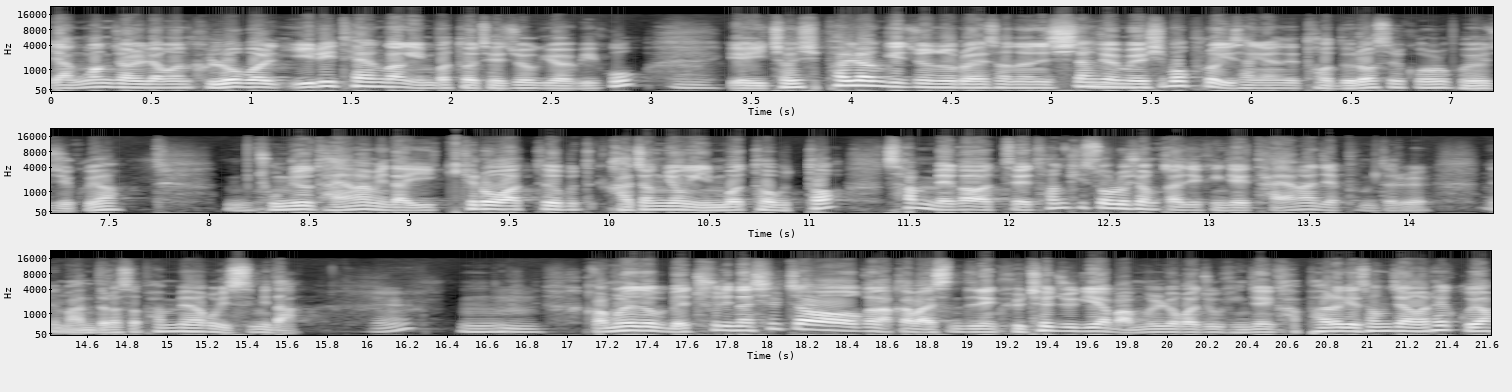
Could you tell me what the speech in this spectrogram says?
양광 전력은 글로벌 1위 태양광 인버터 제조 기업이고 예, 2018년 기준으로 해서는 시장 점유율 15% 이상이었는데 더 늘었을 것으로 보여지고요. 음, 종류도 다양합니다. 2kW 가정용 인버터부터 3메가와트의 턴키 솔루션까지 굉장히 다양한 제품들을 만들어서 판매하고 있습니다. 네. 음, 아무래도 매출이나 실적은 아까 말씀드린 교체 주기가 맞물려 가지고 굉장히 가파르게 성장을 했고요.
